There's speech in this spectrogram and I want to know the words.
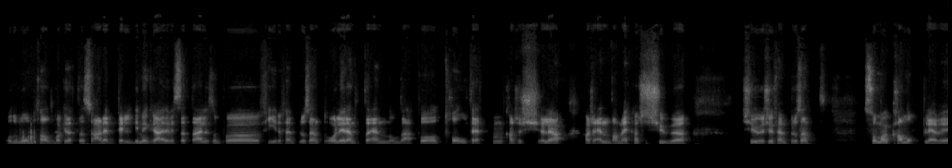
og du må betale tilbake dette, så er det veldig mye greiere hvis dette er liksom på 4-5% årlig rente enn om det er på 12-13, kanskje, eller ja, kanskje enda mer, kanskje 20-25% som man kan oppleve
